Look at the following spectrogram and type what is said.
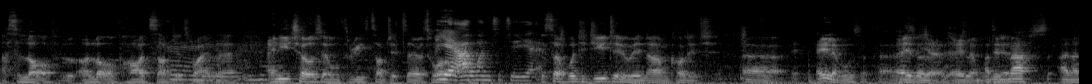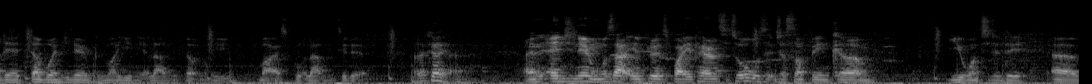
That's a lot of a lot of hard subjects right there. Mhm. And you chose all three subjects there as well. yeah, I wanted to. Yeah. So what did you do in um, college? Uh, A levels. Uh, A, so yeah, A levels. I did yeah. maths and I did double engineering because my uni allowed me, not my uni, my school allowed me to do it. Okay. Uh, And engineering was that influenced by your parents at all? Was it just something um, you wanted to do? Um,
